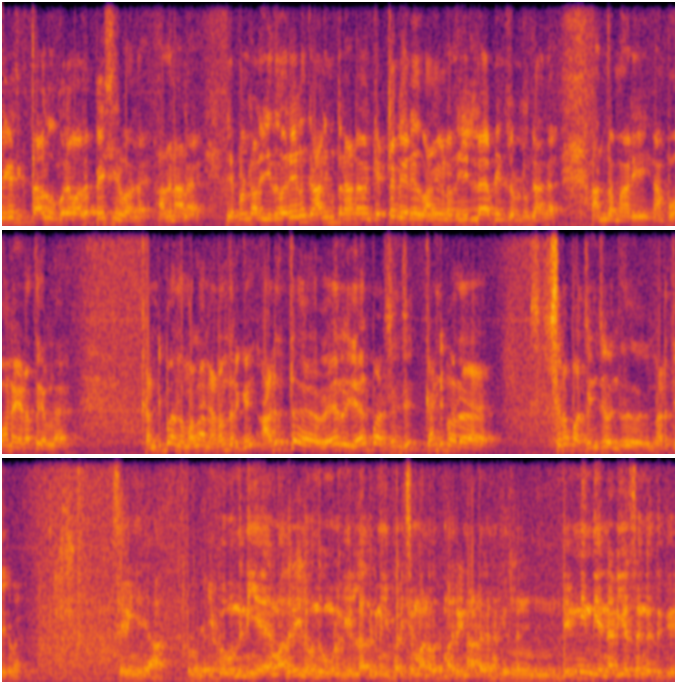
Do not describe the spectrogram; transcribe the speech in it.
மிக தாழ்வு குறைவாக பேசிடுவாங்க. அதனால் எப்படினாலும் இதுவரையிலும் காளிமுத்து நாடகம் கெட்ட பேர் வாங்கினது இல்லை அப்படின்னு சொல்லியிருக்காங்க அந்த மாதிரி நான் போன இடத்துகளில் கண்டிப்பாக அந்த மாதிரிலாம் நடந்திருக்கு. அடுத்த வேறு ஏற்பாடு செஞ்சு கண்டிப்பாக அதை சிறப்பாக செஞ்சு வந்து நடத்திடுவேன். சரிங்கய்யா. சொல்லுங்க. இப்போ வந்து நீங்க மதுரையில வந்து உங்களுக்கு எல்லாத்துக்கும் நீங்க பரிச்சயமானவர் மதுரை நாடக நடிகர். தென்னிந்திய நடிகர் சங்கத்துக்கு.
